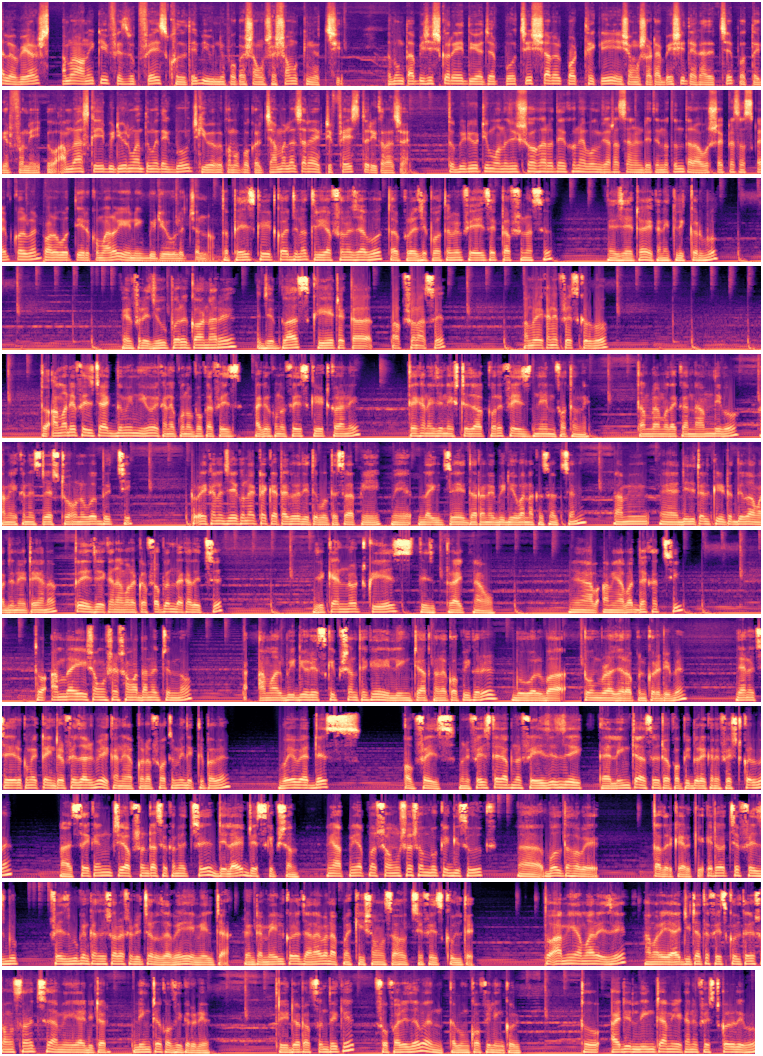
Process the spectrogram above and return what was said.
Hello viewers আমরা অনেকেই Facebook page খুলতে বিভিন্ন প্রকার সমস্যার সম্মুখীন হচ্ছি এবং তা বিশেষ করে দুই হাজার পঁচিশ সালের পর থেকে এই সমস্যাটা বেশি দেখা যাচ্ছে প্রত্যেকের ফোনেই। তো আমরা আজকে এই ভিডিওর মাধ্যমে দেখব কীভাবে কোনো প্রকার ঝামেলা ছাড়া একটি পেজ তৈরি করা যায়। তো ভিডিওটি মনোযোগ সহকারে দেখুন এবং যারা চ্যানেলটিতে নতুন, তারা অবশ্যই একটা সাবস্ক্রাইব করবেন। পরবর্তী এরকম আরও ইউনিক ভিডিওগুলোর জন্য। তো পেজ ক্রিয়েট করার জন্য থ্রি অপশনে যাব। তারপরে যে প্রথমে পেজ একটা অপশন আছে, এই যে এটা, এখানে ক্লিক করব। এরপরে যে উপরে কর্নারে যে প্লাস ক্রিয়েট একটা অপশন আছে, আমরা এখানে প্রেস করব। তো আমার এই ফেজটা একদমই নিউ এখানে কোনো প্রকার ফেজ আগের কোনো ফেজ ক্রিয়েট করা নেই। তো এখানে যে নেক্সটে যাওয়ার পরে ফেজ নেম প্রথমে। তো আমরা আমাদের একটা নাম দিব, আমি এখানে শ্রেষ্ঠ অনুভব দিচ্ছি। তো এখানে যে কোনো একটা ক্যাটাগরি দিতে বলতেছে, আপনি লাইক যে ধরনের ভিডিও বানাতে চাচ্ছেন, আমি ডিজিটাল ক্রিয়েটর দেবো, আমার জন্য এটাই আনা। তো এই যে এখানে আমার একটা প্রবলেম দেখা দিচ্ছে। যে can not create this right now আমি আবার দেখাচ্ছি। তো আমরা এই সমস্যার সমাধানের জন্য আমার ভিডিও ডেসক্রিপশন থেকে এই লিঙ্কটা আপনারা কপি করে গুগল বা টোম ব্রাউজার ওপেন করে দিবেন। দেন হচ্ছে এরকম একটা ইন্টারফেস আসবে, এখানে আপনারা প্রথমেই দেখতে পাবেন ওয়েব অ্যাড্রেস অফ ফেজ মানে ফেজ থেকে আপনার ফেজের যে লিঙ্কটা আছে, ওটা কপি করে এখানে পেস্ট করবেন। আর সেকেন্ড যে অপশনটা আছে, ওখানে হচ্ছে ডিলাইট ডেসক্রিপশন আপনি আপনার সমস্যা সম্পর্কে কিছু বলতে হবে তাদেরকে আর কি। এটা হচ্ছে ফেসবুক ফেসবুকের কাছে সরাসরি চলে যাবে এই মেলটা একটা মেইল করে জানাবেন আপনার কি সমস্যা হচ্ছে ফেস খুলতে। তো আমি আমার এই যে, আমার এই আইডিটাতে ফেস খুলতে সমস্যা হচ্ছে, আমি এই আইডিটার লিঙ্কটা কপি করে নিই থ্রি ডট অপশন থেকে প্রোফাইলে যাবেন এবং কপি লিঙ্ক করি। তো আইডির লিঙ্কটা আমি এখানে পেস্ট করে দেব।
